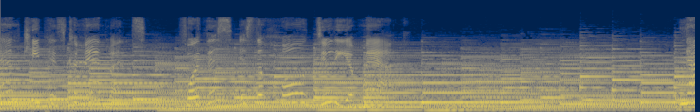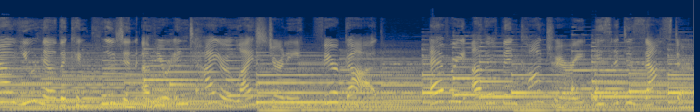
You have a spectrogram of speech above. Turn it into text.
and keep his commandments, for this is the whole duty of man. Now you know the conclusion of your entire life's journey, fear God. Every other thing contrary is a disaster.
